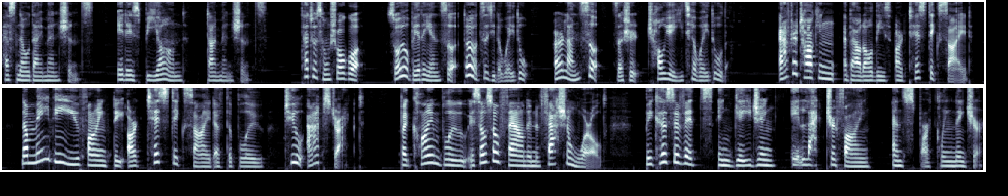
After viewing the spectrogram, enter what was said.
has no dimensions." It is beyond dimensions。他就曾说过， 所有别的颜色都有自己的维度，而蓝色则是超越一切维度的。After talking about all these artistic side, now maybe you find the artistic side of the blue too abstract. But Klein blue is also found in the fashion world because of its engaging, electrifying, and sparkling nature.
